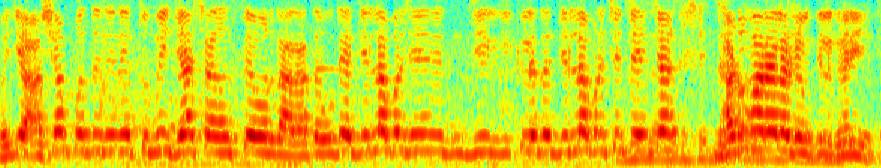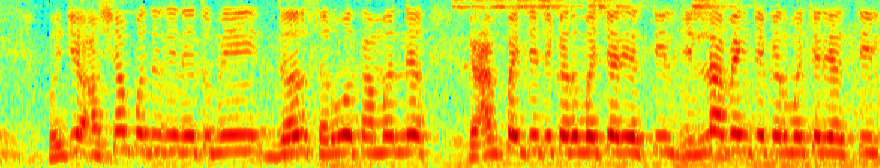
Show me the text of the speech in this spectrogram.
म्हणजे अशा पद्धतीने तुम्ही ज्या संस्थेवर जाल आता उद्या जिल्हा परिषद जी इकडे तर जिल्हा परिषदच्या यांच्या झाडू मारायला ठेवतील घरी. म्हणजे अशा पद्धतीने तुम्ही जर सर्वसामान्य ग्रामपंचायतचे कर्मचारी असतील जिल्हा बँकचे कर्मचारी असतील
